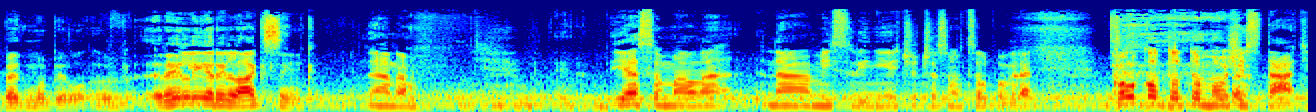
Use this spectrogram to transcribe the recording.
Bad mobil. Really relaxing. Áno. Ja som mal na, na mysli niečo, čo som chcel povedať. Koľko toto môže stáť?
